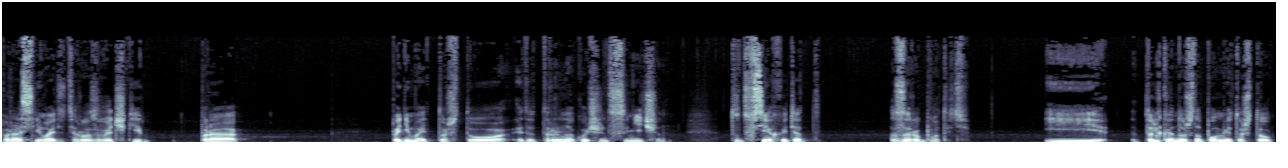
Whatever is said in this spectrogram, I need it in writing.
пора снимать эти розовые очки, пора понимать то, что этот рынок очень циничен. Тут все хотят заработать. И только нужно помнить то, что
